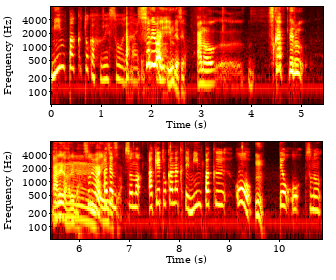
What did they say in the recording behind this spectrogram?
民泊とか増えそうじゃないですか？それはいいんですよ。あの使ってるあれがあればそれはいいんですわ。その開けとかなくて民泊を、うん、でおその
